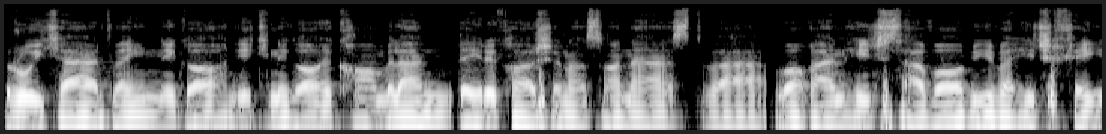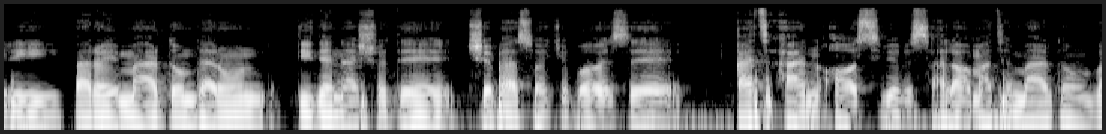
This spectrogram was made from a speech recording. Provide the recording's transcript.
روی کرد و این نگاه یک نگاه کاملا غیر کارشناسانه است و واقعا هیچ ثوابی و هیچ خیری برای مردم در اون دیده نشده. چه بسا که باعث قطعا آسیب به سلامت مردم و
